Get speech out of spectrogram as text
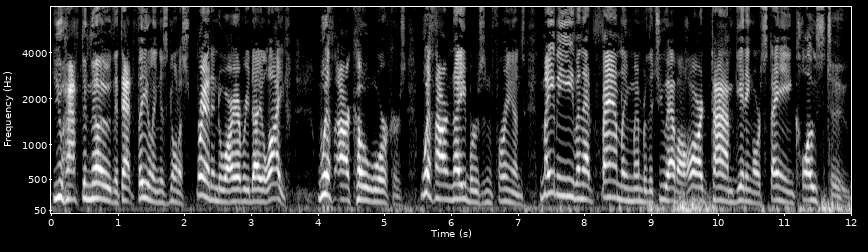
you have to know that that feeling is going to spread into our everyday life with our coworkers, with our neighbors and friends, maybe even that family member that you have a hard time getting or staying close to.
